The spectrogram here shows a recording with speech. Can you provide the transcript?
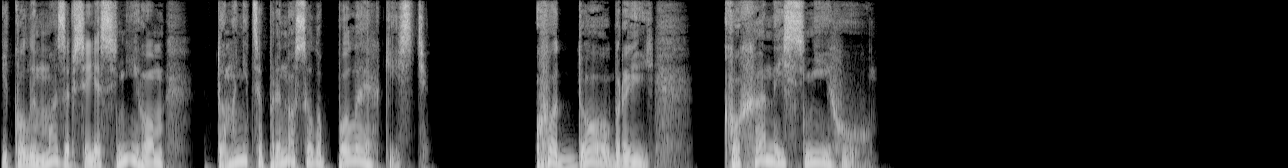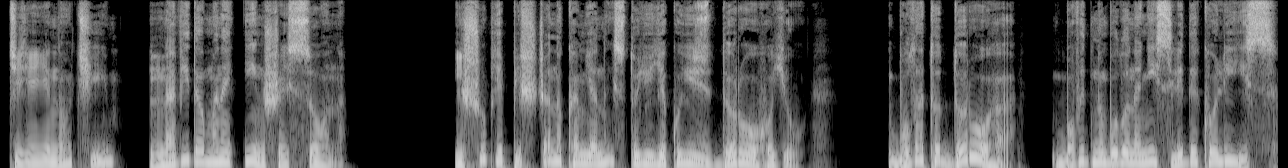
і коли мазався я снігом, то мені це приносило полегкість. О, добрий, коханий снігу. Тієї ночі навідав мене інший сон. Ішов я піщано кам'янистою якоюсь дорогою. Була то дорога, бо видно було на ній сліди коліс,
